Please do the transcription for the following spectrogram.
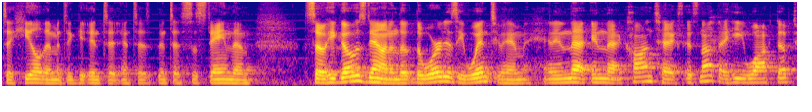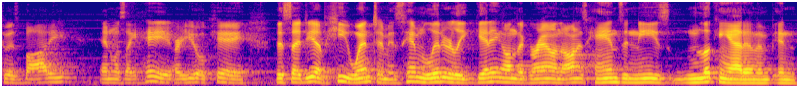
to heal them and to, get, and, to, and, to, and to sustain them. So he goes down, and the, the word is he went to him. And in that, in that context, it's not that he walked up to his body and was like, hey, are you okay? This idea of he went to him is him literally getting on the ground, on his hands and knees, looking at him and, and,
